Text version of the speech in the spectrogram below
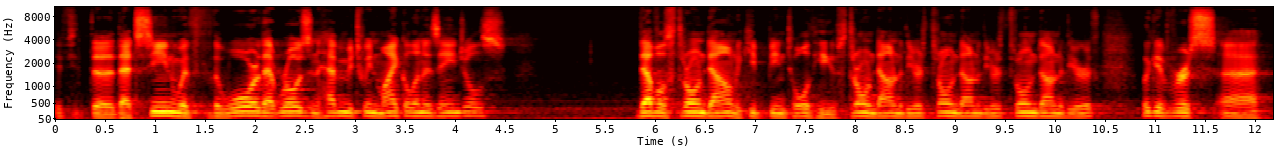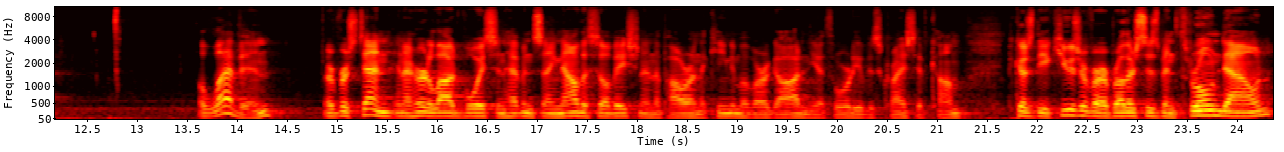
if the, that scene with the war that rose in heaven between Michael and his angels, devil's thrown down. We keep being told he was thrown down to the earth, thrown down to the earth, thrown down to the earth. Look at verse uh, 11, or verse 10. And I heard a loud voice in heaven saying, Now the salvation and the power and the kingdom of our God and the authority of his Christ have come. Because the accuser of our brothers has been thrown down,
